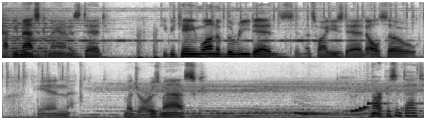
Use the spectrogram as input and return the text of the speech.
Happy Mask Man is dead. He became one of the Redeads, and that's why he's dead also in Majora's Mask. Narp, isn't that?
